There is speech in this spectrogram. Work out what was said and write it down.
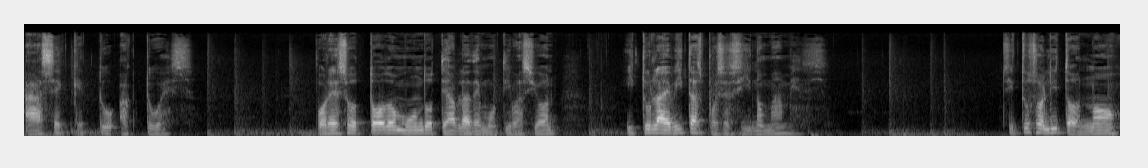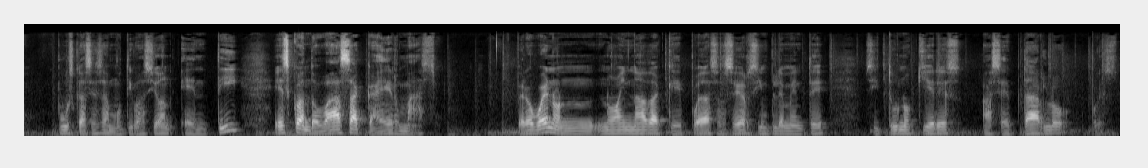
hace que tú actúes por eso todo mundo te habla de motivación y tú la evitas, pues así no mames. Si tú solito no buscas esa motivación en ti, es cuando vas a caer más. Pero bueno, no hay nada que puedas hacer, simplemente si tú no quieres aceptarlo, pues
